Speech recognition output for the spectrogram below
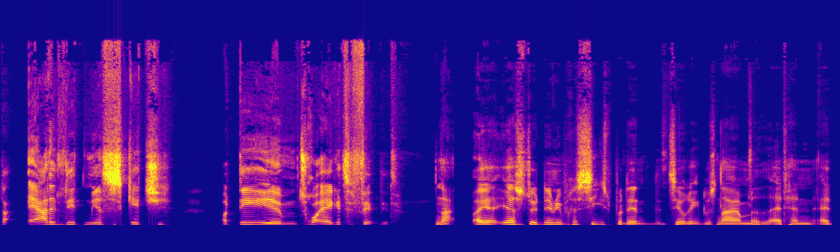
der er det lidt mere sketchy, og det øh, tror jeg ikke er tilfældigt. Nej, og jeg, jeg støtter nemlig præcis på den teori, du snakker med, at, han, at,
